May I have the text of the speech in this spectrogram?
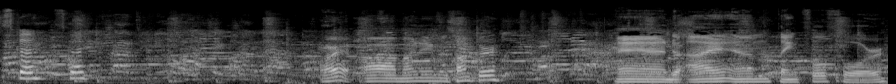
It's good. It's good. All right. Uh, my name is Hunter, and I am thankful for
